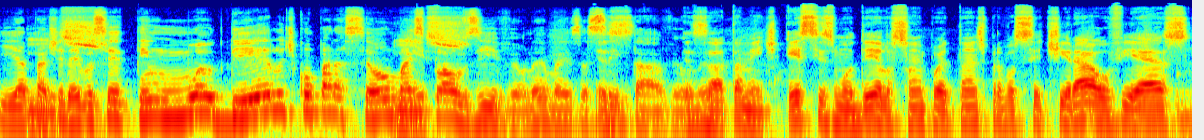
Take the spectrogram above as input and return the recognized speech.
E a partir Isso. daí você tem um modelo de comparação mais Isso. plausível, né? mais aceitável. Ex né? exatamente. Esses modelos são importantes para você tirar o viés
